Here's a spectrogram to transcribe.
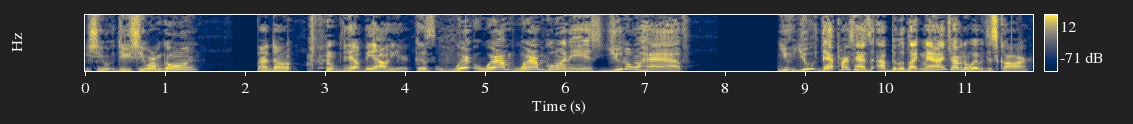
You see do you see where I'm going? I don't. Help me out here cuz where where I'm where I'm going is you don't have you you that person has the ability like, man, I ain't driving away with this car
